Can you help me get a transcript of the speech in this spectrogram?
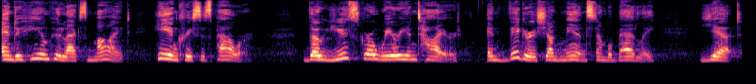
and to him who lacks might, he increases power. Though youths grow weary and tired, and vigorous young men stumble badly, yet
